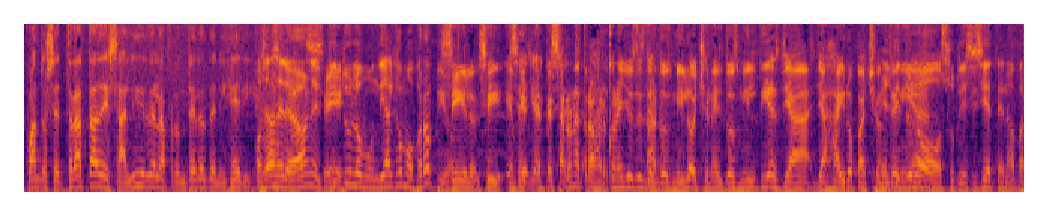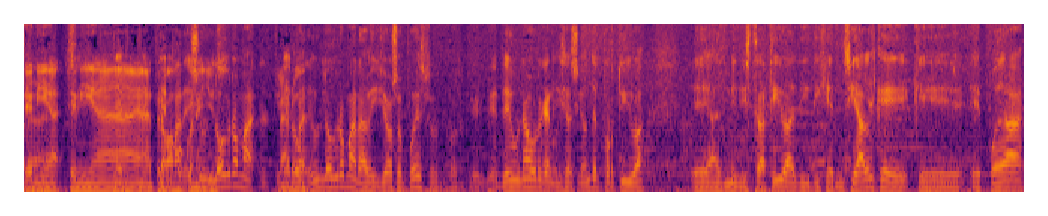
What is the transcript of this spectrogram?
cuando se trata de salir de las fronteras de Nigeria O sea, celebraron el Sí. título mundial como propio. Sí, lo- sí, empe- ya- empezaron a trabajar con ellos desde el 2008. En el 2010 ya, ya Jairo Pachón El tenía, título sub-17, ¿no? Para- tenía, tenía trabajo con un ellos. logro ma- Claro. me parece un logro maravilloso pues porque es de una organización deportiva eh, administrativa dirigencial que, que, eh, pueda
